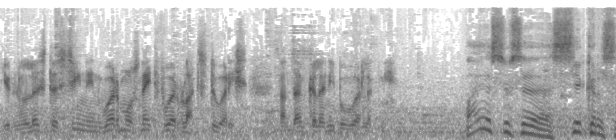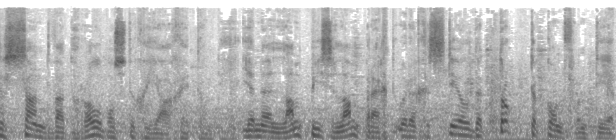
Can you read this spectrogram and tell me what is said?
Joernaliste sien en hoor mos net voorblad stories, dan dink hulle nie behoorlik nie. Baie soos 'n sekere sergeant wat Rolbos toe gejaag het om die ene lampies lampregt oor 'n gesteelde trok te konfronteer.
